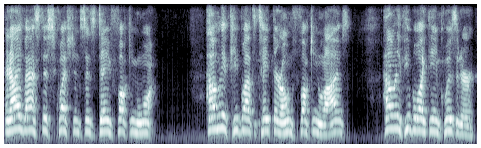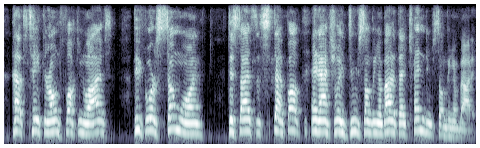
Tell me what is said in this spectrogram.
And I've asked this question since day fucking one. How many people have to take their own fucking lives? How many people like the Inquisitor have to take their own fucking lives before someone decides to step up and actually do something about it that can do something about it?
